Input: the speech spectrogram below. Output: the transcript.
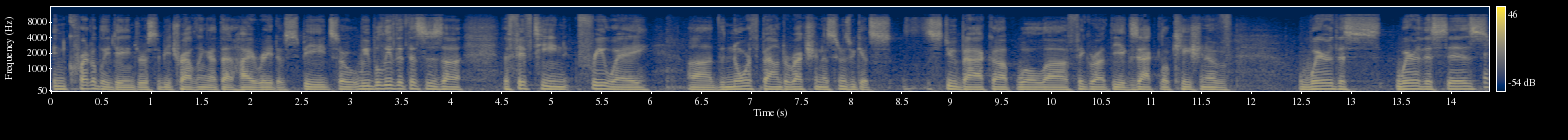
incredibly dangerous to be traveling at that high rate of speed. So we believe that this is uh, the 15 freeway, uh, the northbound direction. As soon as we get Stu back up, we'll uh, figure out the exact location of where this where this is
